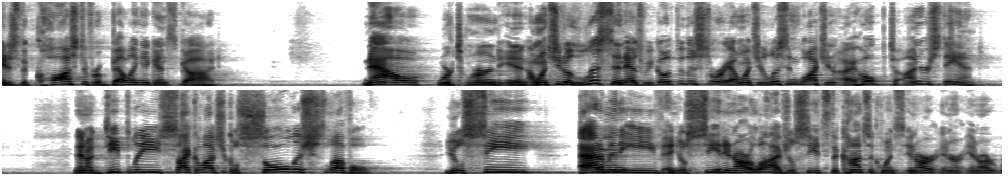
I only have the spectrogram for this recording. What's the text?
It is the cost of rebelling against God. Now we're turned in. I want you to listen as we go through this story. I want you to listen, watch, and I hope to understand. In a deeply psychological, soulish level, you'll see Adam and Eve, and you'll see it in our lives. You'll see it's the consequence in our, in our, in our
